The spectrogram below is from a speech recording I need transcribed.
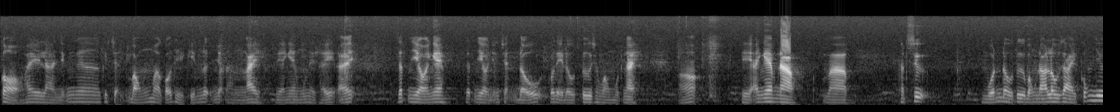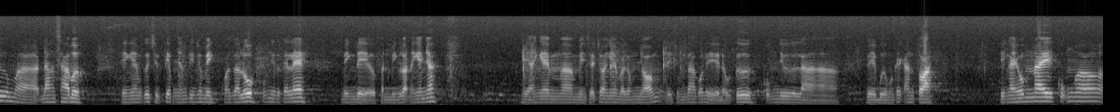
cỏ hay là những à, cái trận bóng mà có thể kiếm lợi nhuận hàng ngày thì anh em cũng thể thấy. Đấy. Rất nhiều anh em rất nhiều những trận đấu có thể đầu tư trong vòng một ngày. Đó. Thì anh em nào mà thật sự muốn đầu tư bóng đá lâu dài cũng như mà đang xa bờ, thì anh em cứ trực tiếp nhắn tin cho mình qua Zalo cũng như là Tele mình để ở phần bình luận anh em nhé thì anh em à, mình sẽ cho anh em vào trong nhóm để chúng ta có thể đầu tư cũng như là về bờ một cách an toàn. Thì ngày hôm nay cũng ờ,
